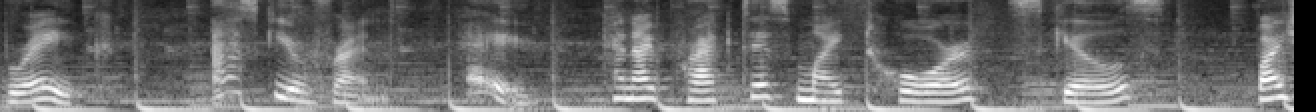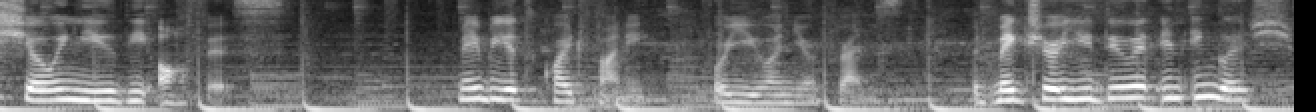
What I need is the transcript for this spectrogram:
break, ask your friend, hey, can I practice my tour skills by showing you the office? Maybe it's quite funny for you and your friends, but make sure you do it in English.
